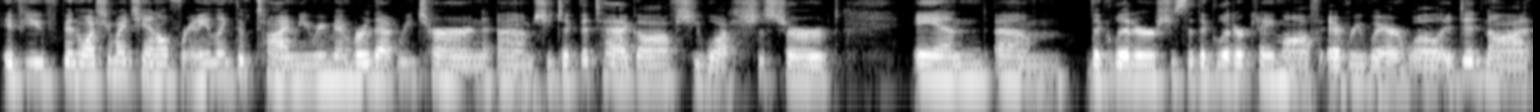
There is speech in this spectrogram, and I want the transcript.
If you've been watching my channel for any length of time, you remember that return. Um, she took the tag off, she washed the shirt, and um, the glitter, she said the glitter came off everywhere. Well, it did not.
